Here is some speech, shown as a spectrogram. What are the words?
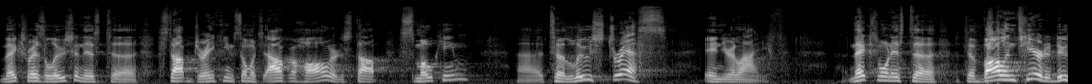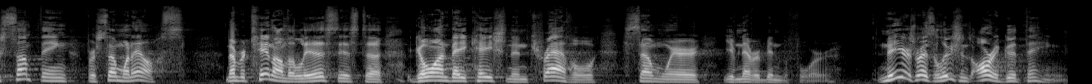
Next resolution is to stop drinking so much alcohol or to stop smoking uh, to lose stress in your life. Next one is to, to volunteer to do something for someone else. Number 10 on the list is to go on vacation and travel somewhere you've never been before. New Year's resolutions are a good thing.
